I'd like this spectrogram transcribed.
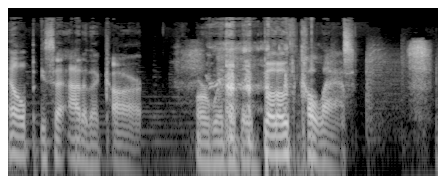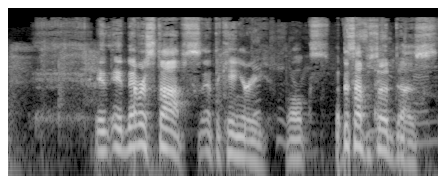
help Asa out of the car, or whether they both collapse. It, it never stops at the Kingery, folks. But this episode does.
